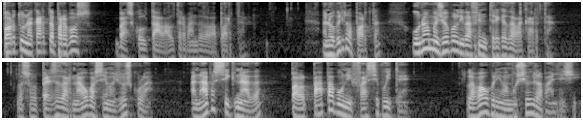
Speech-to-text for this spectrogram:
Porto una carta per vos, va escoltar a l'altra banda de la porta. En obrir la porta, un home jove li va fer entrega de la carta. La sorpresa d'Arnau va ser majúscula. Anava signada pel papa Bonifaci VIII. La va obrir amb emoció i la va llegir.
